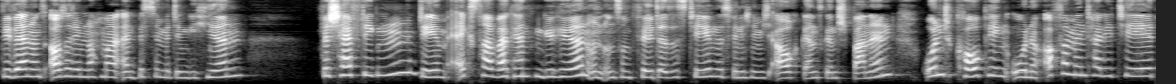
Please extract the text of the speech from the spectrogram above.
Wir werden uns außerdem nochmal ein bisschen mit dem Gehirn beschäftigen, dem extravaganten Gehirn und unserem Filtersystem. Das finde ich nämlich auch ganz, ganz spannend. Und Coping ohne Opfermentalität,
